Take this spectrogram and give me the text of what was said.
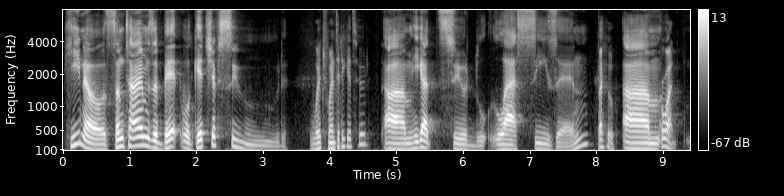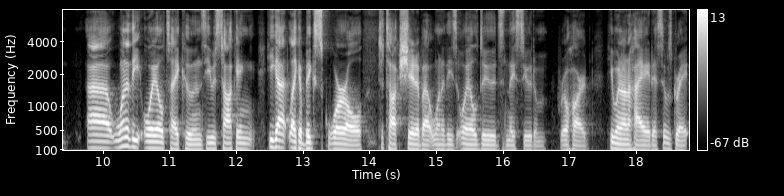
He knows. Sometimes a bit will get you sued. Which when did he get sued? Um, he got sued last season. By who? Um, For what? Uh, one of the oil tycoons. He was talking. He got like a big squirrel to talk shit about one of these oil dudes, and they sued him real hard. He went on a hiatus. It was great.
